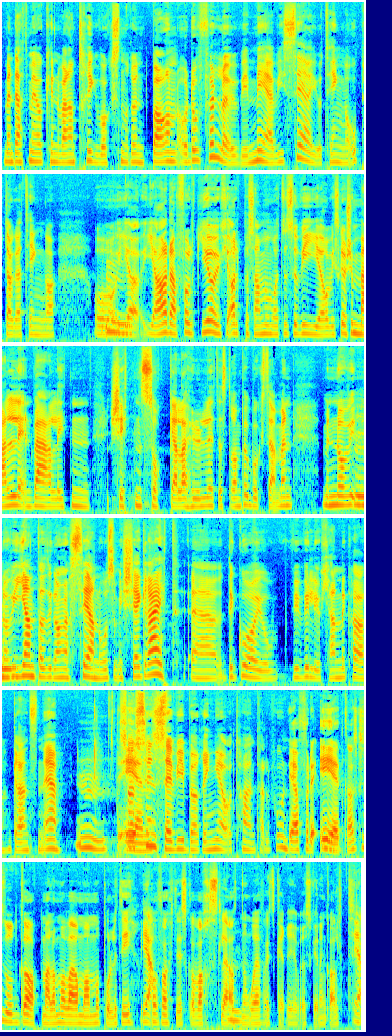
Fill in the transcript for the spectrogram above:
Men dette med å kunne være en trygg voksen rundt barn, og da følger jo vi med. Vi ser jo ting og oppdager ting. og og Mm. ja, ja da, folk gjør jo ikke alt på samme måte som vi gjør. og Vi skal jo ikke melde enhver hver liten skitten sokk eller hullete strømpebukse. Men, men når, vi, Mm. når vi gjentatte ganger ser noe som ikke er greit, eh, det går jo Vi vil jo kjenne hva grensen er. mm, Så en- syns jeg vi bør ringe og ta en telefon. Ja, for det er et ganske stort gap mellom å være mamma og politi Ja. og faktisk å varsle at Mm. noe er faktisk er rivruskende galt. Ja.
